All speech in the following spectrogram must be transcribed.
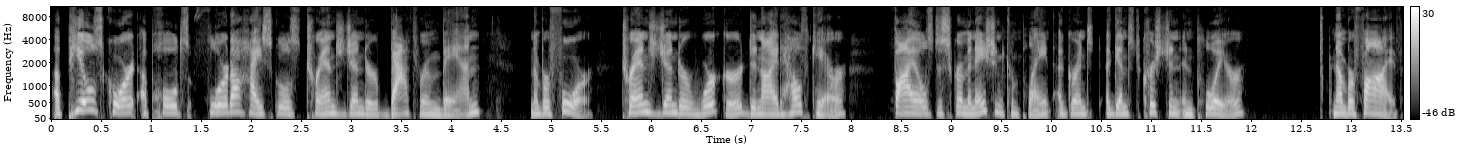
appeals court upholds Florida high school's transgender bathroom ban. Number four, transgender worker denied health care, files discrimination complaint against, against Christian employer. Number five,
